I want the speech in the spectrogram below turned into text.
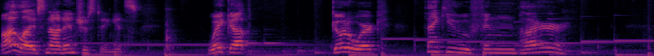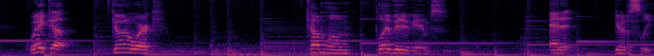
my life's not interesting. It's wake up, go to work. Thank you, Finpire. Wake up, go to work, come home, play video games, edit, go to sleep.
